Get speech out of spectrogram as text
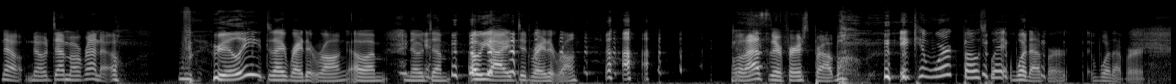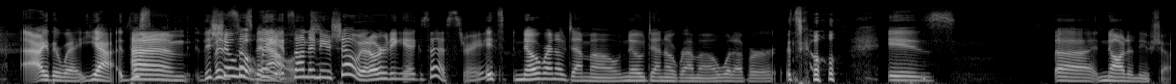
No, no demo reno. really? Did I write it wrong? Oh, I'm no dem. oh yeah, I did write it wrong. well, that's their first problem. It can work both ways. Whatever, whatever. Either way, yeah. This, um, this show so, has been wait, out. It's not a new show. It already exists, right? It's no Reno demo, no Deno Remo, whatever it's called, is uh not a new show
